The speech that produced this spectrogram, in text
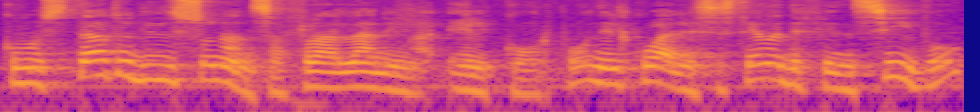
come uno stato di dissonanza fra l'anima e il corpo nel quale il sistema difensivo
